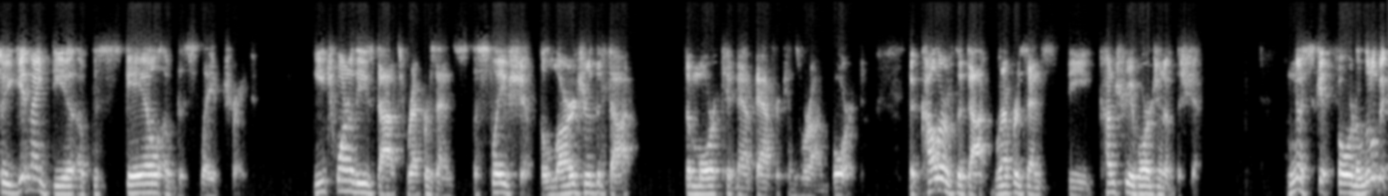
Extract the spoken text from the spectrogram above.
so you get an idea of the scale of the slave trade. Each one of these dots represents a slave ship. The larger the dot, the more kidnapped Africans were on board. The color of the dot represents the country of origin of the ship. I'm going to skip forward a little bit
